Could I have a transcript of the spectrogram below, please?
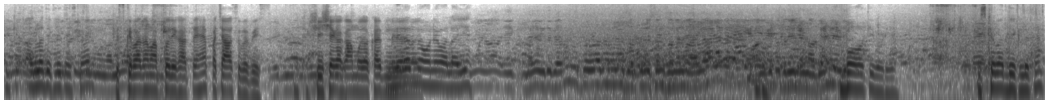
ठीक है अगला देख लेते हैं इसके बाद। इसके बाद हम आपको दिखाते हैं पचास रुपये पीस शीशे का काम हो रखा है मिरर में होने वाला है ये। बहुत ही बढ़िया। इसके बाद देख लेते हैं।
